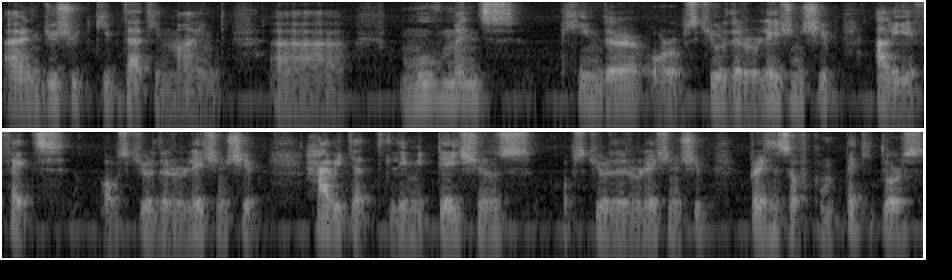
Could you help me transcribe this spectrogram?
And you should keep that in mind. Uh, movements hinder or obscure the relationship, Allee effects obscure the relationship, habitat limitations obscure the relationship, presence of competitors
